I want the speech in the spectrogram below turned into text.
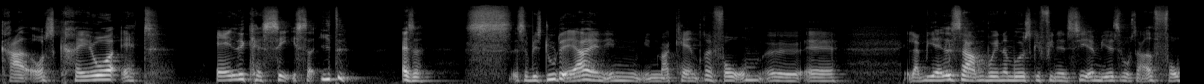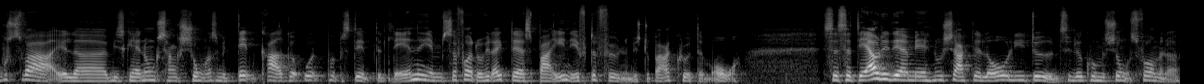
grad også kræver, at alle kan se sig i det. Altså, altså hvis du det er en, en, en markant reform øh, af, eller vi alle sammen på en eller anden måde skal finansiere mere til vores eget forsvar, eller vi skal have nogle sanktioner, som i den grad gør ondt på bestemte lande, jamen så får du heller ikke deres bare ind efterfølgende, hvis du bare kører dem over. Så, så det er jo det der med, nu sagde lov lige døden til kommissionsformand, eller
